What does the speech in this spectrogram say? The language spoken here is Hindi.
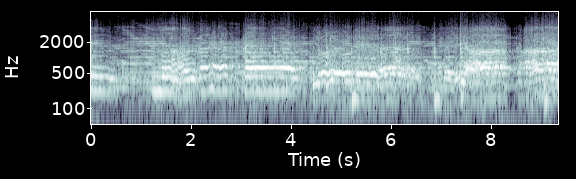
माँ यो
